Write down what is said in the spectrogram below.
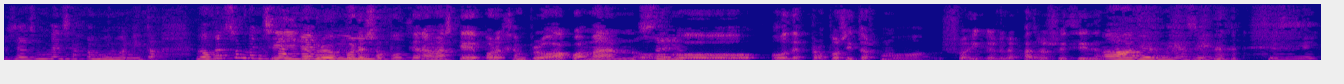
O sea, es un mensaje muy bonito. A lo mejor es un Sí, mensaje yo creo que muy- por eso funciona más que, por ejemplo, Aquaman o, Sí. o, o despropósitos como soy el Escuadrón Suicida. Oh, Dios mío, sí. Sí, sí, sí.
